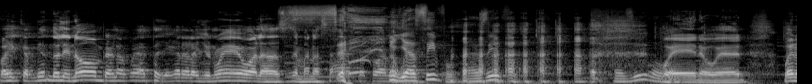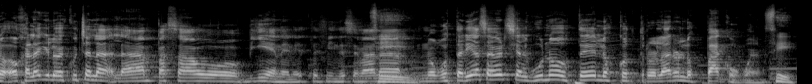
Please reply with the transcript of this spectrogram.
vais, vais, vais cambiándole nombre a la weá hasta llegar al año nuevo, a la Semana Santa, toda la Y así, pues, así, pues. Así, pues. Bueno, weón. Bueno, ojalá que los escuchas la, la han pasado bien en este fin de semana. Sí. Nos gustaría saber si alguno de ustedes los controlaron los pacos, weón. Sí,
